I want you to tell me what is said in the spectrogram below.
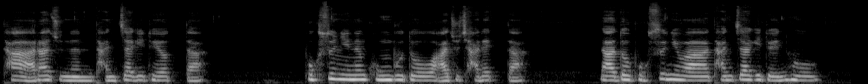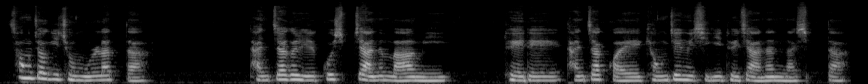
다 알아주는 단짝이 되었다. 복순이는 공부도 아주 잘했다. 나도 복순이와 단짝이 된 후 성적이 좀 올랐다. 단짝을 잃고 싶지 않은 마음이 되레 단짝과의 경쟁의식이 되지 않았나 싶다.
